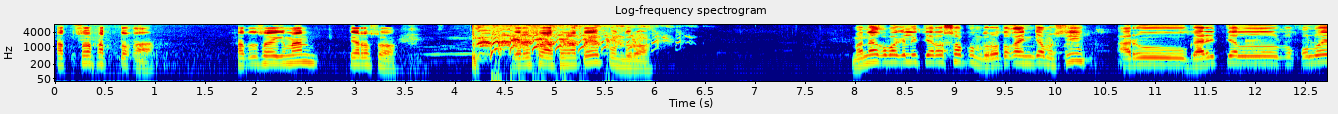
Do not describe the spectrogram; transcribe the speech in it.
সাতশ সাত টকা। সাত ছয় কিমান? তেৰশ। তেৰশ আঠে সাতে পোন্ধৰ। মানে ক'ব গ'লে তেৰশ পোন্ধৰ টকা ইনকাম হৈছে। আৰু গাড়ীত তেল ক'লোৱে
